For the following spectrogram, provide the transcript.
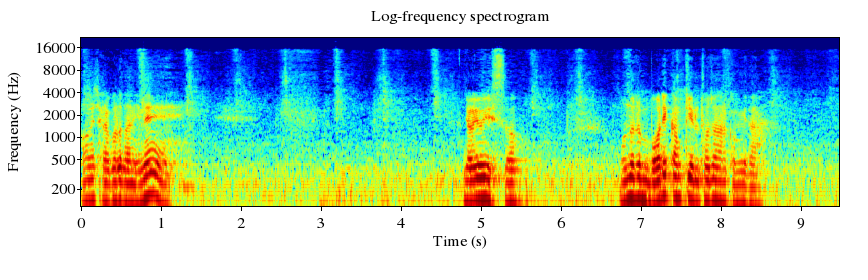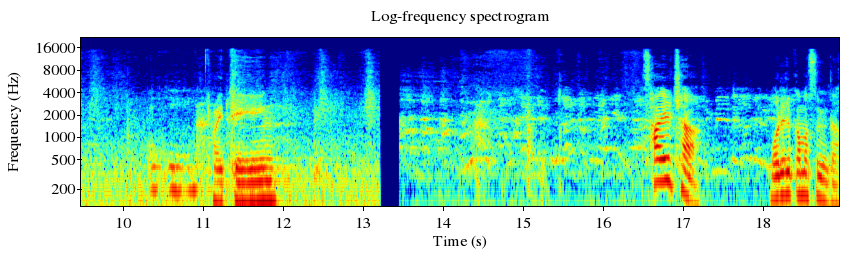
어, 잘 걸어다니네. 여유 있어. 오늘은 머리 감기를 도전할 겁니다. 화이팅. 4일차 머리를 감았습니다.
